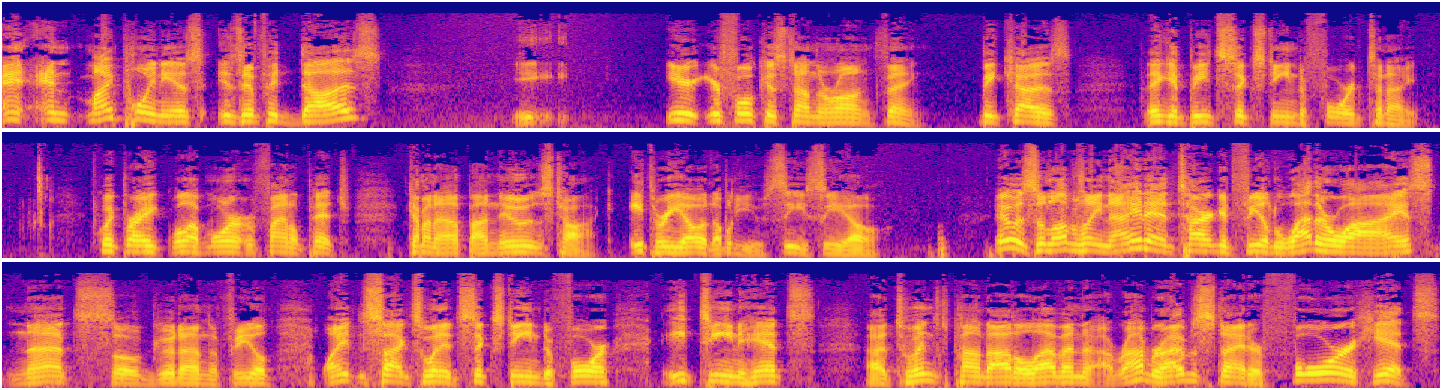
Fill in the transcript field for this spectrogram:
And, and, my point is, is if it does, you're, you're focused on the wrong thing because they get beat 16 to 4 tonight. Quick break. We'll have more final pitch coming up on News Talk. 830 WCCO. It was a lovely night at Target Field weather-wise. Not so good on the field. White Sox win it 16 to 4, 18 hits. Uh, Twins pound out 11. Uh, Rob Refsnyder, four hits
